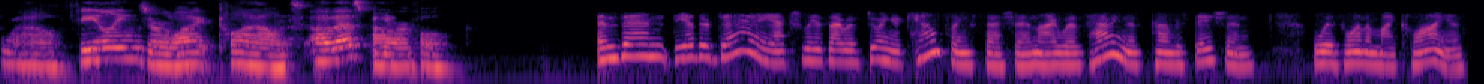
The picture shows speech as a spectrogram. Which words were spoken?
Wow, feelings are like clouds. Oh, that's powerful. And then the other day, actually, as I was doing a counseling session, I was having this conversation with one of my clients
